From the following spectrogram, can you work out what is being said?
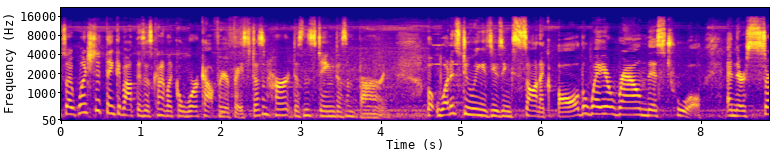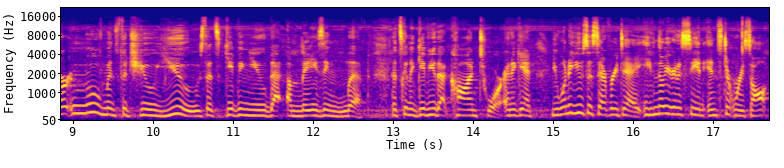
So I want you to think about this as kind of like a workout for your face. It doesn't hurt, doesn't sting, doesn't burn. But what it's doing is using Sonic all the way around this tool. And there's certain movements that you use that's giving you that amazing lift, that's gonna give you that contour. And again, you wanna use this every day. Even though you're gonna see an instant result,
